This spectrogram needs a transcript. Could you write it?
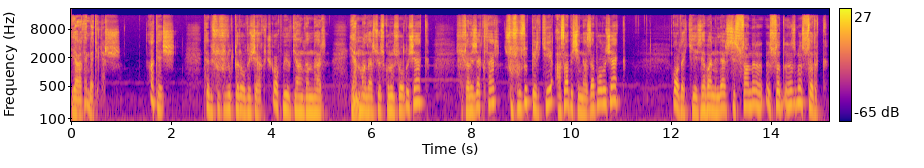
yardım edilir. Ateş, tabi susuzlukları olacak, çok büyük yangınlar, yanmalar söz konusu olacak, susanacaklar, susuzluk bir ki azap için azap olacak. Oradaki zebaniler siz susandınız, susadınız mı? Susadık.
